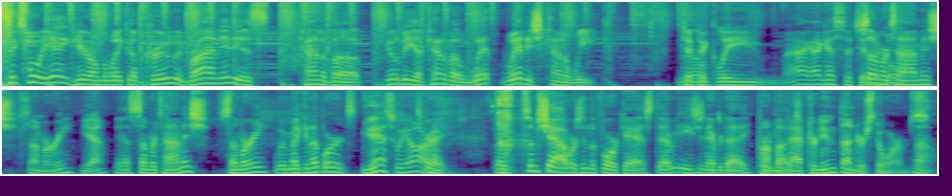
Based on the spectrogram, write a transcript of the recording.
648 here on the Wake Up Crew. And Brian, it is kind of a going to be a kind of a wet, wettish kind of week. You know? Typically, I, I guess a typical Summertime-ish. Summery, yeah. Yeah, summertime-ish, summery. We're making up words. Yes, we are. It's great. So some showers in the forecast every, each and every day. Pop pretty up afternoon thunderstorms. Oh.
